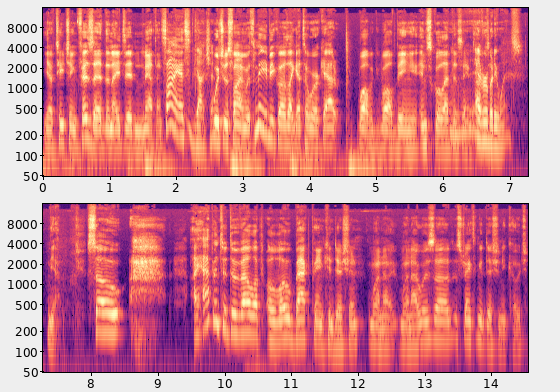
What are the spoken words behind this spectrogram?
you know teaching phys ed than I did in math and science, Gotcha. which was fine with me because I got to work out while while being in school at the same time. Everybody wins. Yeah. So I happened to develop a low back pain condition when I when I was uh, the strength and conditioning coach,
